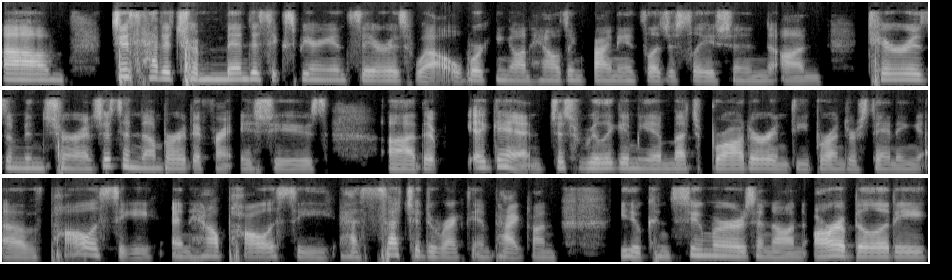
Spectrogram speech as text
um, just had a tremendous experience there as well, working on housing finance legislation, on terrorism insurance, just a number of different issues uh, that, again, just really gave me a much broader and deeper understanding of policy and how policy has such a direct impact on, you know, consumers and on our ability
